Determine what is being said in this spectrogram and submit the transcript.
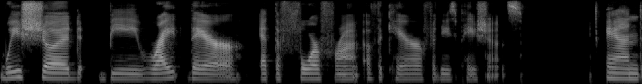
We should be right there at the forefront of the care for these patients. And,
